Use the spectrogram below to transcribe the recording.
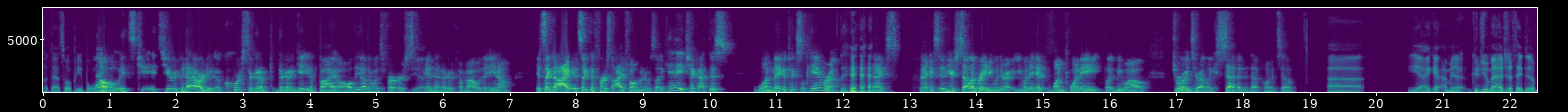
but that's what people want. No, it's it's Jeremy Padawer, dude. Of course they're gonna they're gonna get you to buy all the other ones first, yeah. and then they're gonna come out with it. You know, it's like the it's like the first iPhone, and it was like, hey, check out this one megapixel camera. Thanks, thanks. And you're celebrating when they're when they hit 1.8, but meanwhile, droids are at like seven at that point. So uh, yeah, I get. I mean, could you imagine if they did a,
